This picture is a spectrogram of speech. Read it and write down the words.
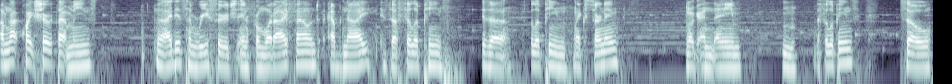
I'm not quite sure what that means i did some research and from what i found abnai is a philippine is a philippine like surname like a name the philippines so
